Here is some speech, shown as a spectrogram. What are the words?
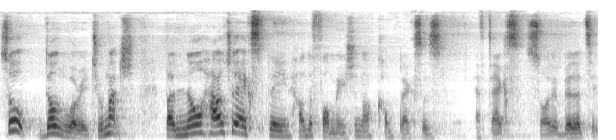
So don't worry too much, but know how to explain how the formation of complexes affects solubility.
